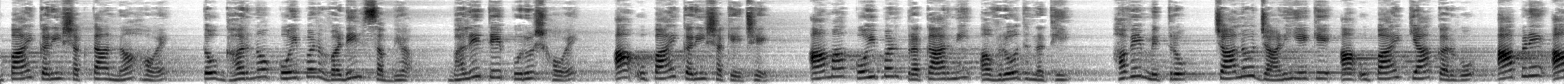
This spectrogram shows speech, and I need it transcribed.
ઉપાય કરી શકતા ન હોય, તો ઘરનો કોઈ પણ વડીલ સભ્ય, ભલે તે પુરુષ હોય, આ ઉપાય કરી શકે છે. આમાં કોઈ પણ પ્રકારની અવરોધ નથી. હવે મિત્રો, ચાલો જાણીએ કે આ ઉપાય ક્યાં કરવો? આપણે આ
